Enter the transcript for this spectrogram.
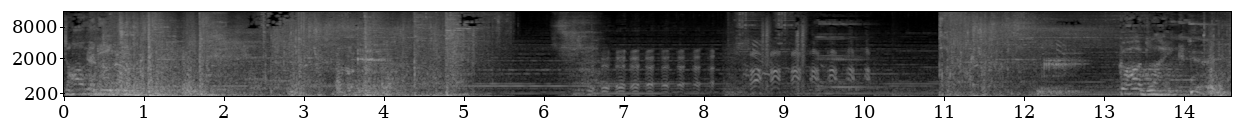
Godlike.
